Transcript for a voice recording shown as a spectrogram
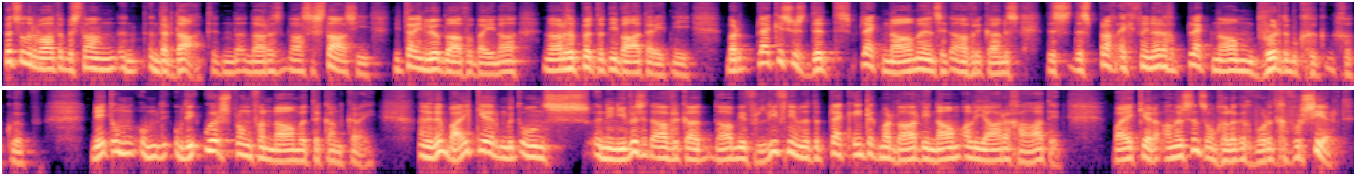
Put sonder water bestaan in, inderdaad. En daar is daar's 'n stasie. Die trein loop daar verby en daar daar is 'n put wat nie water het nie. Maar plekke soos dit, plekname in Suid-Afrika, dis dis dis pragtig. Ek het my nodige pleknaam woordeboek ge, gekoop net om om die, om die oorsprong van name te kan kry. En ek dink baie keer moet ons in die nuwe Suid-Afrika daarmee verlief neem dat 'n plek eintlik maar daardie naam al die jare gehad het. Baie keer andersins ongelukkig word dit geforseerd.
